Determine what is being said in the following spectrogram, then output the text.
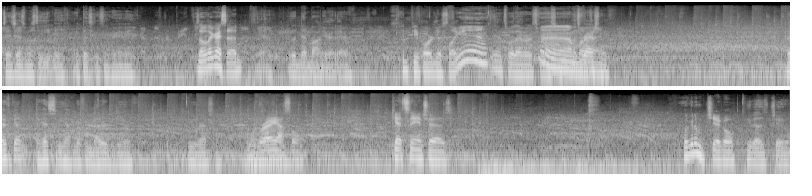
Sanchez wants to eat me, like biscuits and gravy. Is that what that guy said? Yeah, there's a dead body right there. And people are just like, yeah. Yeah, it's whatever. It's Eh, rational. It's rational. I've got, I guess if you have nothing better to do, you wrestle. Wrestle. Get Sanchez. Look at him jiggle. He does jiggle.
